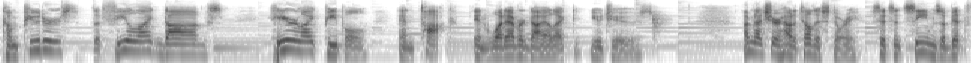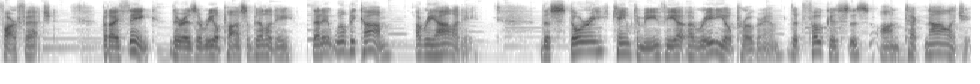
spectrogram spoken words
Computers that feel like dogs, hear like people, and talk in whatever dialect you choose. I'm not sure how to tell this story, since it seems a bit far fetched but I think there is a real possibility that it will become a reality. The story came to me via a radio program that focuses on technology.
